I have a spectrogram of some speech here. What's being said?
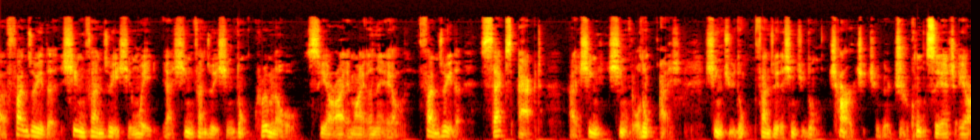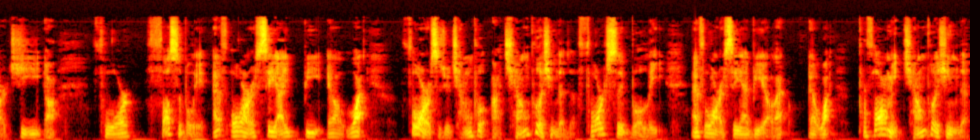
啊，犯罪的性犯罪行为呀，性犯罪行动，criminal c r i m i n a l，犯罪的 sex act 啊，性性活动啊，性举动，犯罪的性举动，charge 这个指控 c h a r g e 啊，for forcibly f o r c i b l y，force 就强迫啊，强迫性的 forcibly f o r c i b l l y，performing 强迫性的。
